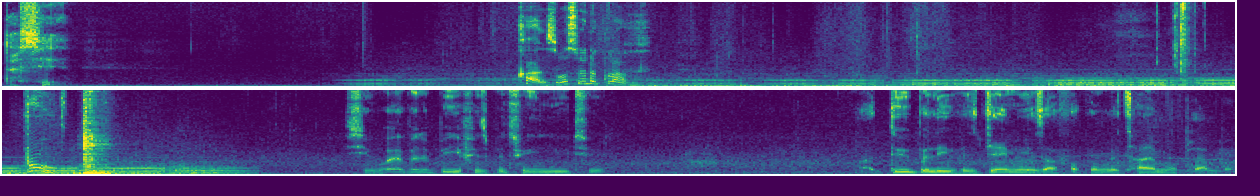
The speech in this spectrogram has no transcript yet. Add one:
That's it. Cuz, what's with the gloves? See, whatever the beef is between you two, I do believe his Jamie is our fucking retirement plan, bro.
